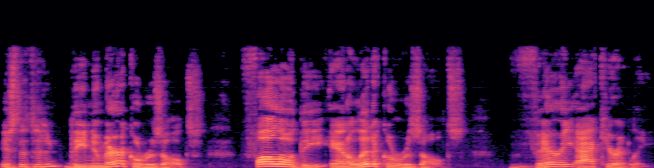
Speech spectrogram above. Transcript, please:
is that the, the numerical results follow the analytical results very accurately,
